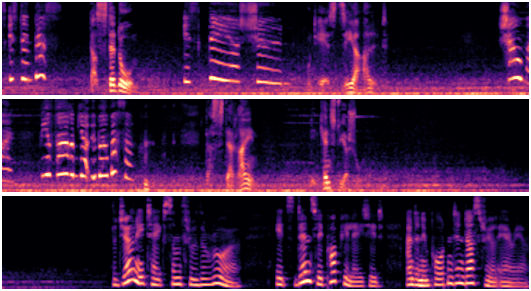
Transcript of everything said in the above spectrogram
Was ist denn das? Das ist der Dom. Ist der schön. Und er ist sehr alt. Schau mal, wir fahren ja über Wasser. Das ist der Rhein. Den kennst du ja schon. The journey takes them through the Ruhr. It's densely populated and an important industrial area.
